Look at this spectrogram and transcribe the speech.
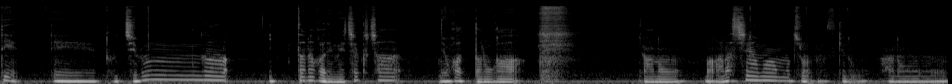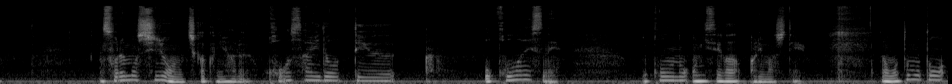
でえーと、自分が行った中でめちゃくちゃ良かったのがあの、まあ、嵐山はもちろんなんですけどあのそれも市場の近くにある交際堂っていうあのお香ですね。お香のお店がありましてもともと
